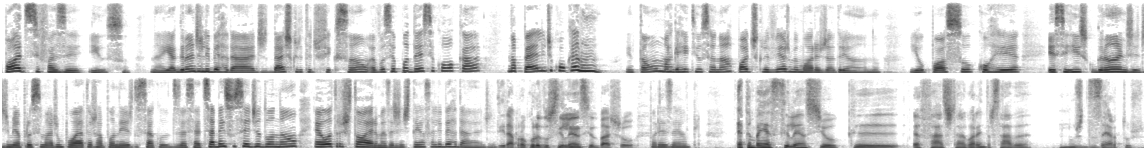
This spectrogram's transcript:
pode-se fazer isso. Né? E a grande liberdade da escrita de ficção é você poder se colocar na pele de qualquer um. Então, Marguerite Yourcenar pode escrever as memórias de Adriano. E eu posso correr esse risco grande de me aproximar de um poeta japonês do século XVII. Se é bem sucedido ou não, é outra história, mas a gente tem essa liberdade. De ir à procura do silêncio debaixo. Por exemplo. É também esse silêncio que a faz estar agora interessada nos desertos?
